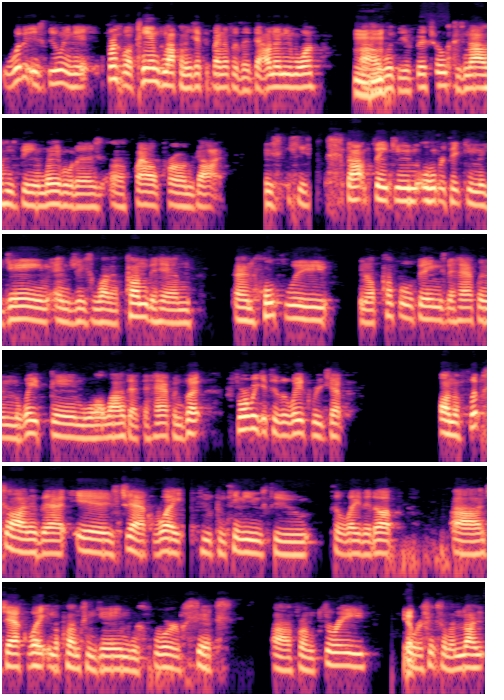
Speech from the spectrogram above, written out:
what it is doing it. First of all, Cam's not going to get the benefit of the doubt anymore uh, mm-hmm. with the officials because now he's being labeled as a foul-prone guy. He's, he's stopped thinking, overthinking the game, and just want to come to him. And hopefully, you know, a couple of things that happen in the Wake game will allow that to happen. But before we get to the Wake recap, on the flip side of that is Jack White, who continues to to light it up. Uh, Jack White in the Clemson game was four of six uh, from three, yep. four of six on the night,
